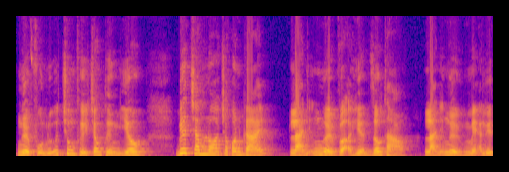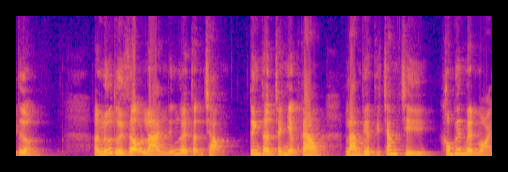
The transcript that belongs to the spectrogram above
người phụ nữ trung thủy trong tình yêu biết chăm lo cho con cái là những người vợ hiền dâu thảo là những người mẹ lý tưởng à, nữ tuổi dậu là những người thận trọng tinh thần trách nhiệm cao làm việc thì chăm chỉ không biết mệt mỏi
